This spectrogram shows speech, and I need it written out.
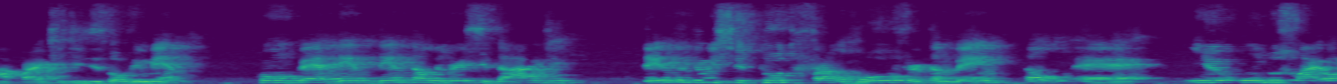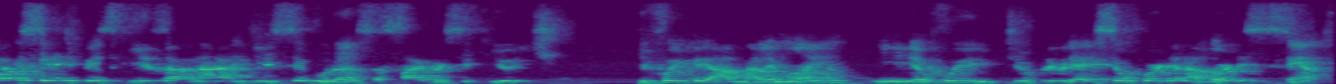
a parte de desenvolvimento com o pé dentro, dentro da universidade, dentro de um instituto Fraunhofer também. Então, é um dos maiores centros de pesquisa na área de segurança cybersecurity, que foi criado na Alemanha, e eu fui tive o privilégio de ser o coordenador desse centro.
